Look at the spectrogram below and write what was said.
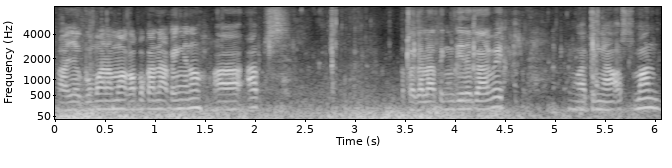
ayaw gumana mga kapakanaking ano, ah, apps patagal natin hindi nagamit yung ating uh, Osman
